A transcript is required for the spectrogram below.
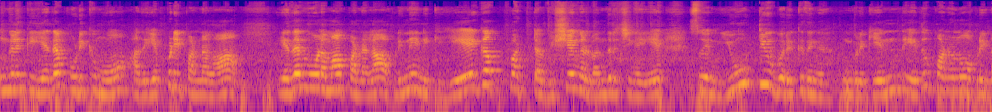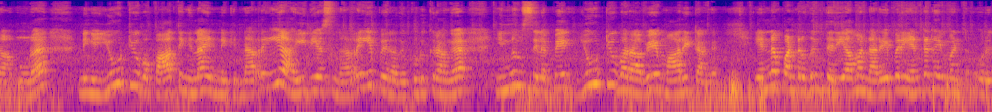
உங்களுக்கு எதை பிடிக்குமோ அதை எப்படி பண்ணலாம்? எதன் மூலமாக பண்ணலாம்? அப்படின்னு இன்னைக்கு ஏகப்பட்ட விஷயங்கள் வந்துருச்சுங்க. ஏ ஸோ யூடியூப் இருக்குதுங்க. உங்களுக்கு எந்த எது பண்ணணும் அப்படின்னா கூட நீங்கள் யூடியூப்பை பார்த்தீங்கன்னா இன்னைக்கு நிறைய ஐடியாஸ் நிறைய பேர் அதை கொடுக்குறாங்க. இன்னும் சில பேர் யூடியூபராகவே மாறிட்டாங்க. என்ன பண்ணுறதுன்னு தெரியாமல் நிறைய பேர் என்டர்டைன்மெண்ட் ஒரு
